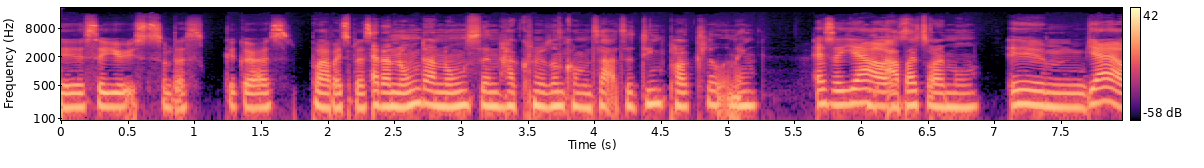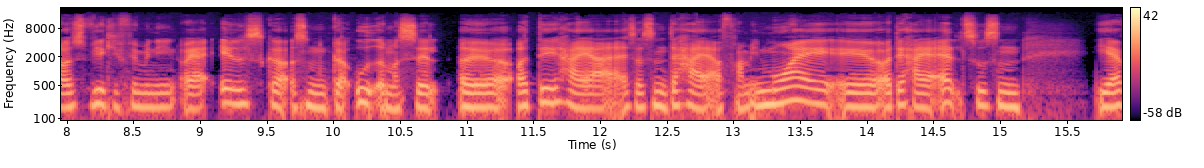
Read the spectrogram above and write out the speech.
uh, seriøst, som der skal gøres på arbejdspladsen. Er der nogen, der nogensinde har knyttet en kommentar til din påklædning? Altså, jeg er også... Arbejdsøjemed? Øhm, jeg er også virkelig feminin, og jeg elsker at sådan gøre ud af mig selv. Øh, og det har jeg altså sådan, det har jeg fra min mor af, øh, og det har jeg altid sådan, ja,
